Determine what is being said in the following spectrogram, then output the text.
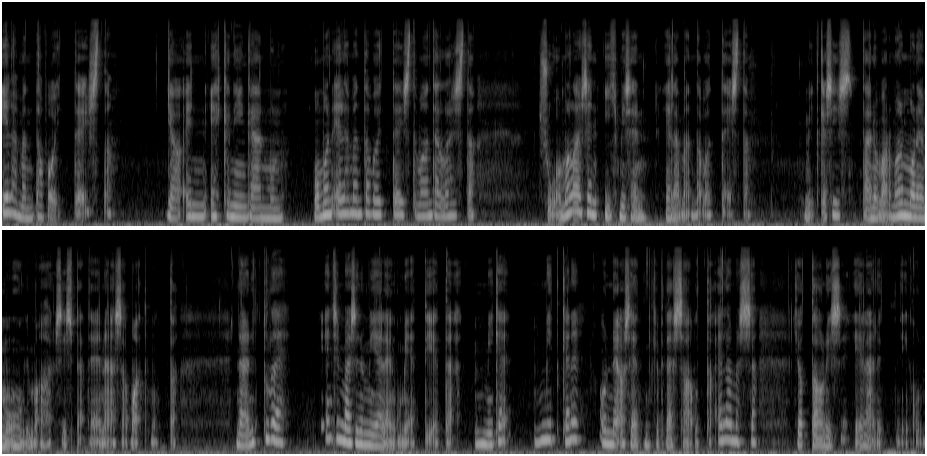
elämäntavoitteista. Ja en ehkä niinkään mun oman elämäntavoitteista, vaan tällaisista suomalaisen ihmisen elämäntavoitteista. Mitkä siis, tai no varmaan monen muuhunkin maahan siis pätee nämä samat, mutta nämä nyt tulee ensimmäisenä mieleen, kun miettii, että mikä, mitkä ne on ne asiat, mitkä pitäisi saavuttaa elämässä, jotta olisi elänyt niin kuin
